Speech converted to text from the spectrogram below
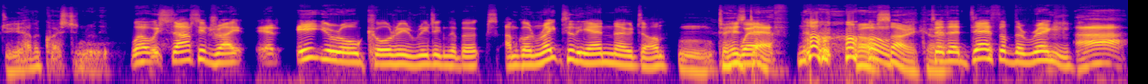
Do you have a question, William? Well, we started right at eight-year-old Corey reading the books. I'm going right to the end now, Tom. Mm, to his Where- death. No. Oh, sorry, Corey. To the death of the ring. Ah.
